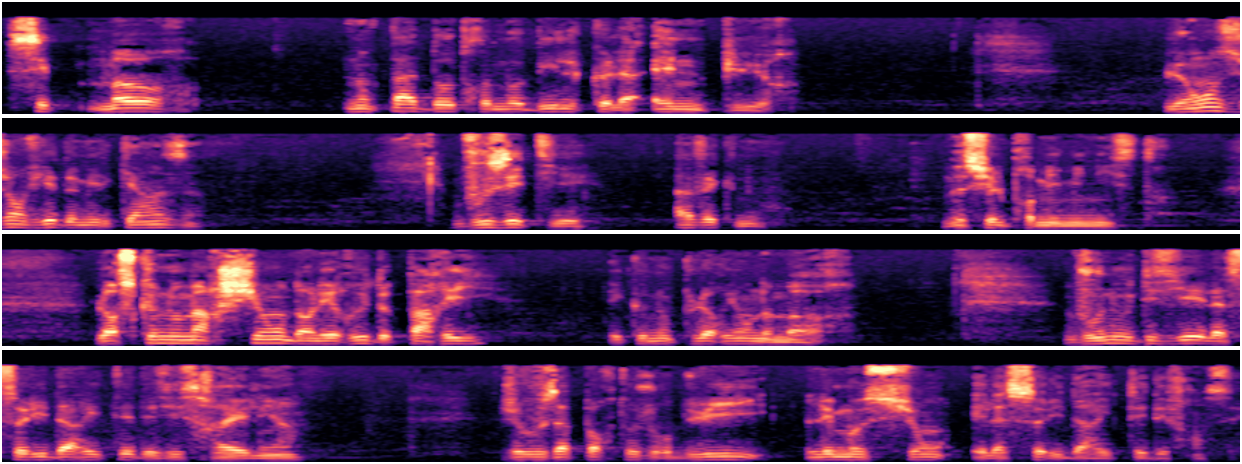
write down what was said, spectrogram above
ces morts n'ont pas d'autre mobile que la haine pure. Le 11 janvier 2015, vous étiez avec nous, Monsieur le Premier ministre, lorsque nous marchions dans les rues de Paris et que nous pleurions nos morts. Vous nous disiez la solidarité des Israéliens. Je vous apporte aujourd'hui l'émotion et la solidarité des Français.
